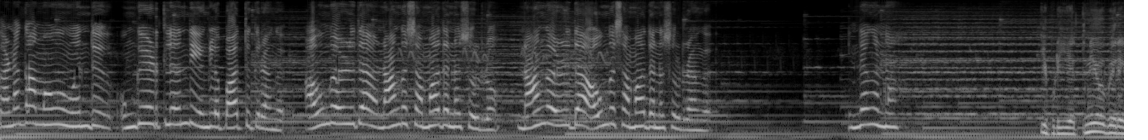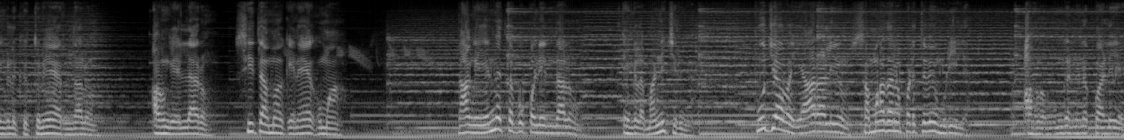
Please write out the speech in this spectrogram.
கனகாமாவும் வந்து உங்கள் இடத்துலேருந்து எங்களை பார்த்துக்கிறாங்க அவங்க அழுதா நாங்கள் சமாதானம் சொல்கிறோம் நாங்கள் அழுதா அவங்க சமாதானம் சொல்கிறாங்க இந்தாங்கண்ணா. இப்படி எத்தனையோ பேர் எங்களுக்கு துணையா இருந்தாலும் அவங்க எல்லாரும் சீதாம்மாவுக்கு இணையாகுமா. நாங்க என்ன தப்பு பண்ணியிருந்தாலும் எங்களை மன்னிச்சிடுங்க பூஜாவை யாராலையும் சமாதானப்படுத்தவே முடியல. அவ உங்க நினைப்பாலேயே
